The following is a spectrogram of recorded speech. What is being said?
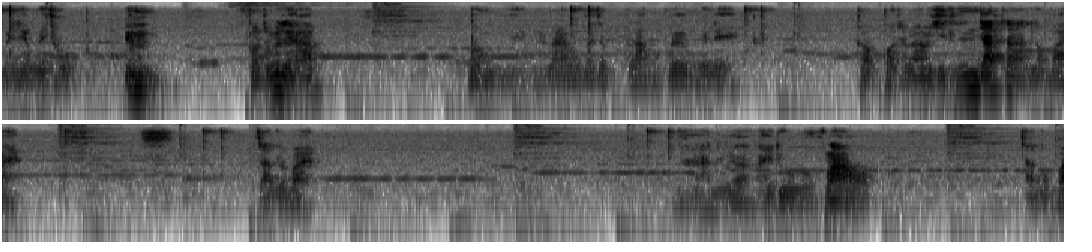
ไม่เรียกไม่ถูก กดเข้าไปเลยครับบึ้ม มันก็จะพลังเพิ่มขึ้นเอง ก็กดเข้าไปเอาหินยัดลงไปยัดลงไปนะฮะอันนี่ก็ให้ดูคร่าวๆอะยัดลงไป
